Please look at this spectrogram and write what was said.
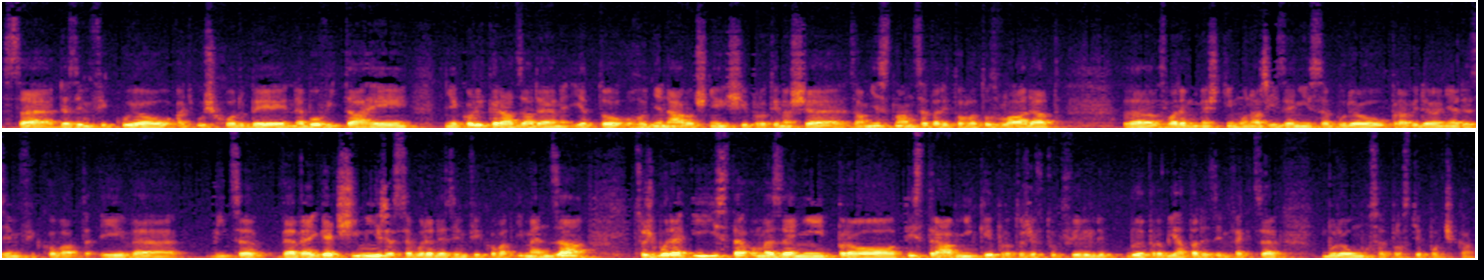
se dezinfikují, ať už chodby nebo výtahy několikrát za den. Je to hodně náročnější pro ty naše zaměstnance tady tohleto zvládat. Eh, vzhledem k dnešnímu nařízení se budou pravidelně dezinfikovat i ve více, ve větší míře se bude dezinfikovat i menza, což bude i jisté omezení pro ty strávníky, protože v tu chvíli, kdy bude probíhat ta dezinfekce, budou muset prostě počkat.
